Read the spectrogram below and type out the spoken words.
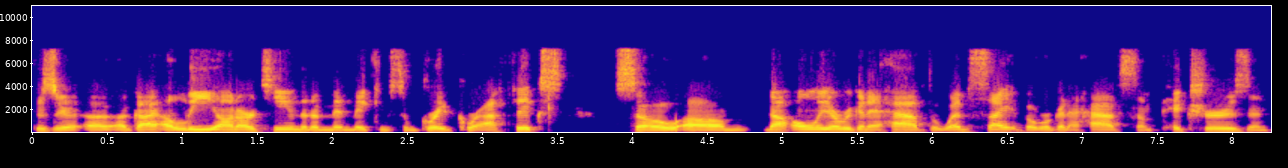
There's a, a guy Ali on our team that have been making some great graphics. So um, not only are we going to have the website, but we're going to have some pictures and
